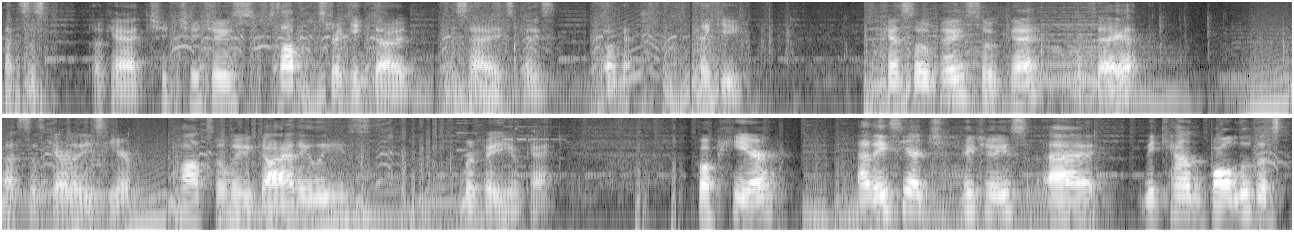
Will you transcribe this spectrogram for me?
Let's just... Okay, choo choo choose. Stop streaking down the sides, please. Okay, thank you. Okay, slow pace, okay. We'll take it. Let's just get rid of these here pots. Got any okay. Go up here. And these here choo choos, uh, we can bomb them to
